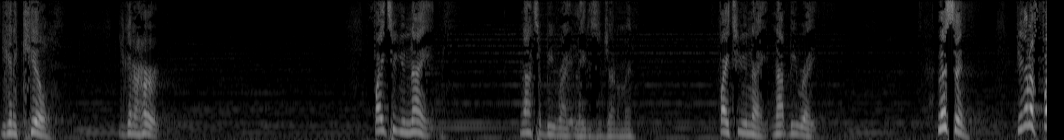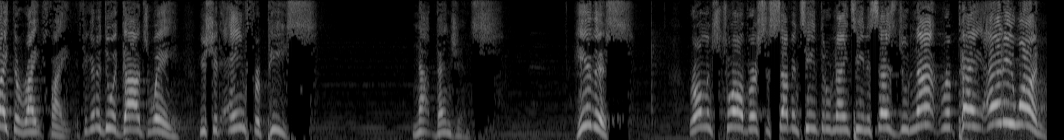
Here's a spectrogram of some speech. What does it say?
You're going to kill. You're going to hurt. Fight to unite, not to be right, ladies and gentlemen. Fight to unite, not be right. Listen, if you're going to fight the right fight, if you're going to do it God's way, you should aim for peace, not vengeance. Hear this. Romans 12, verses 17 through 19, it says, Do not repay anyone.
